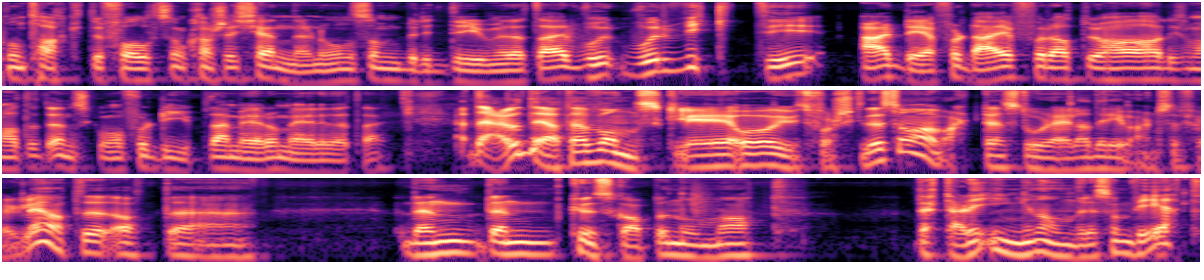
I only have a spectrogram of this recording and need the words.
kontakte folk som kanskje kjenner noen som driver med dette her, hvor, hvor viktig er det for deg for at du har liksom hatt et ønske om å fordype deg mer og mer i dette her? Ja, Det er jo det at det er vanskelig å utforske det som har vært en stor del av driveren, selvfølgelig. At, at eh, den, den kunnskapen om at dette er det ingen andre som vet.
